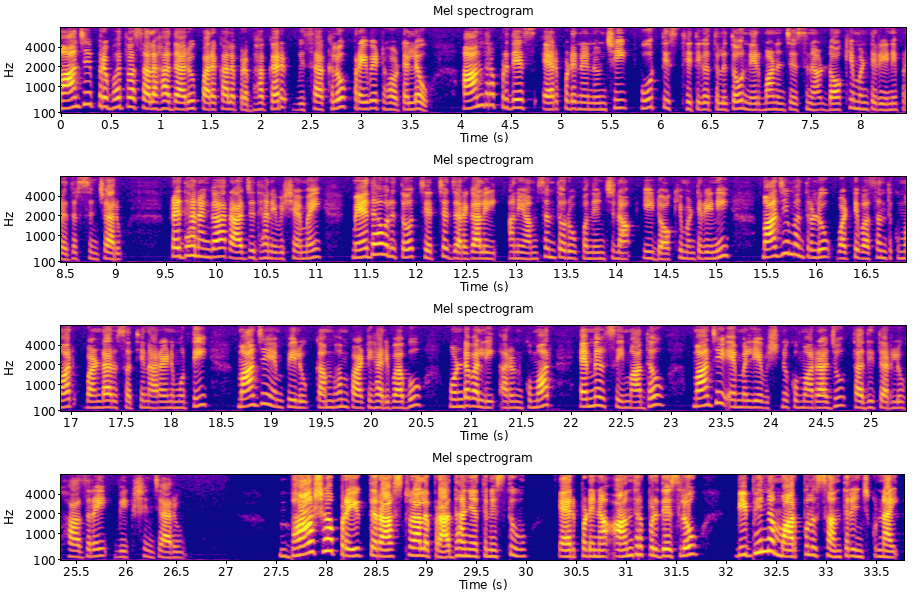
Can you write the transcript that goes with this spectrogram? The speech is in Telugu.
మాజీ ప్రభుత్వ సలహాదారు పరకాల ప్రభాకర్ విశాఖలో ప్రైవేట్ హోటల్లో ఆంధ్రప్రదేశ్ ఏర్పడిన నుంచి పూర్తి స్థితిగతులతో నిర్మాణం చేసిన డాక్యుమెంటరీని ప్రదర్శించారు. ప్రధానంగా రాజధాని విషయమై మేధావులతో చర్చ జరగాలి అనే అంశంతో రూపొందించిన ఈ డాక్యుమెంటరీని మాజీ మంత్రులు వట్టి వసంతకుమార్ బండారు సత్యనారాయణమూర్తి మాజీ ఎంపీలు కంభంపాటి హరిబాబు ఉండవల్లి అరుణ్ కుమార్ ఎమ్మెల్సీ మాధవ్ మాజీ ఎమ్మెల్యే విష్ణుకుమార్ రాజు తదితరులు హాజరై వీక్షించారు. భాషా ప్రయుక్త రాష్ట్రాల ప్రాధాన్యతనిస్తూ ఏర్పడిన ఆంధ్రప్రదేశ్లో విభిన్న మార్పులు సంతరించుకున్నాయి.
